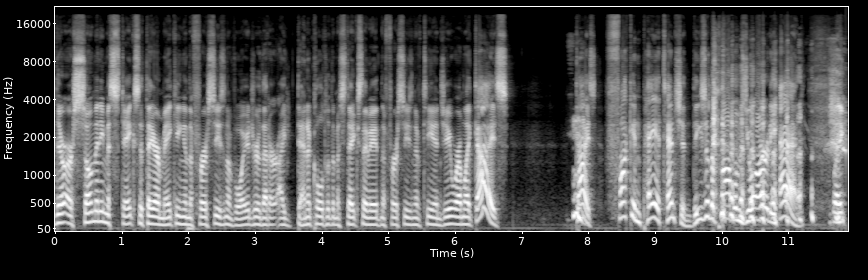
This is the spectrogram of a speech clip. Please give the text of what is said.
there are so many mistakes that they are making in the first season of Voyager that are identical to the mistakes they made in the first season of TNG. Where I'm like, guys. Hmm. Guys, fucking pay attention. These are the problems you already had. Like,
